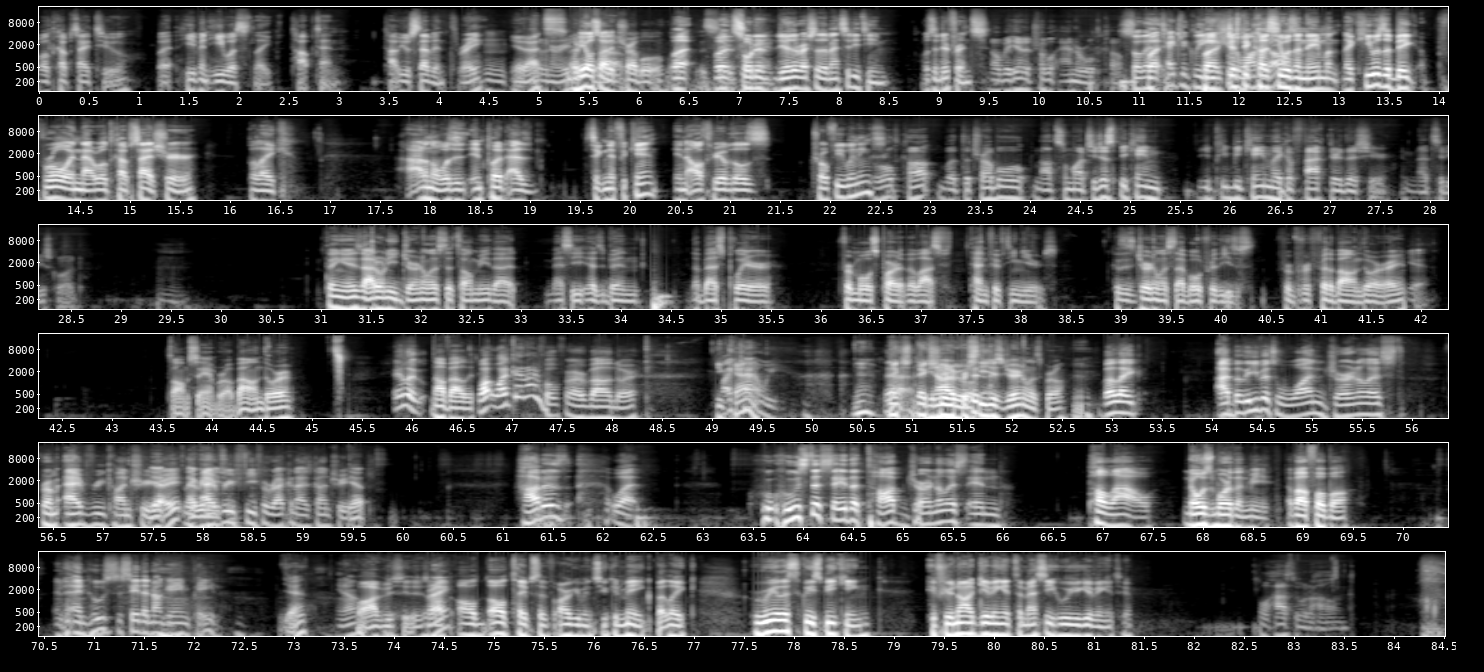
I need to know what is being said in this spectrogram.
World Cup side too. But even he was like top ten, top. He was seventh, right? Mhm. Yeah, that's. Seven or eight. But he also had wow. a trouble. But but so did the other rest of the Man City team. What's the difference? No, but he had a trouble and a World Cup. So then But- technically, But should've just won it because he all. was a name, on, like he was a big role in that World Cup side, sure. But like, I don't know, was his input as significant in all three of those trophy The winnings? World Cup, but the treble not so much. He just became he he became like a factor this year in that City squad. Mm-hmm. Thing is, I don't need journalists to tell me that Messi has been the best player for most part of the last 10, 15 years. Because it's journalists that vote for these for, for for the Ballon d'Or, right? Yeah. That's all I'm saying, bro. Ballon d'Or, Hey, look, not valid. why, why can't I vote for a Ballon d'Or? You Why can. can't we? Yeah. Yeah. Next, next You're not a we will. prestigious journalist, bro. But like, I believe it's one journalist from every country, Yeah, right? Like every every. FIFA recognized country. Yep. How does what? Who who's to say the top journalist in Palau knows more than me about football. And and who's to say they're not getting paid? Yeah. You know, Well, obviously, there's Right? all, all all types of arguments you can make, but like realistically speaking, if you're not giving it to Messi, who are you giving it to? Well, it has to go to Haaland.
